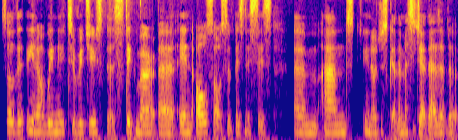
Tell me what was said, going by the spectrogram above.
So that you know, we need to reduce the stigma uh, in all sorts of businesses, um, and you know, just get the message out there that, that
